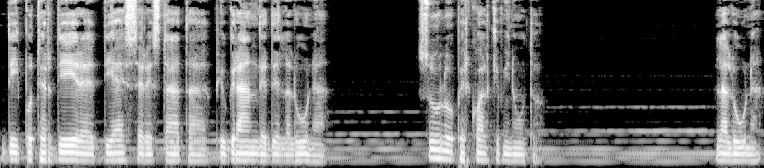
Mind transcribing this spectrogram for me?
di poter dire di essere stata più grande della luna, solo per qualche minuto. La luna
